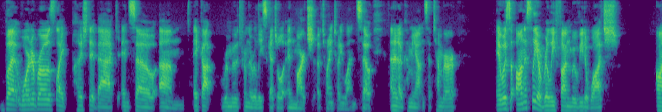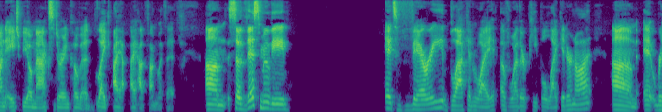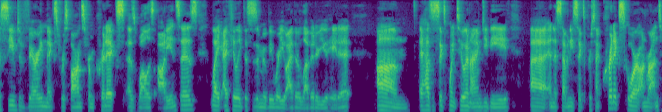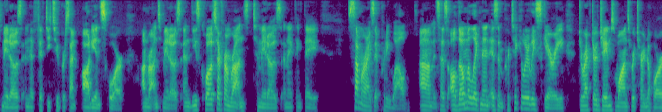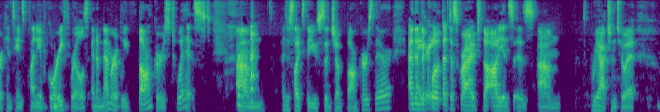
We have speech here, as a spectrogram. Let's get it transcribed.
but warner bros like pushed it back and so um it got removed from the release schedule in march of 2021 so ended up coming out in september. It was honestly a really fun movie to watch on hbo max during covid. Like i i had fun with it. Um, so this movie it's very black and white of whether people like it or not. Um, it received very mixed response from critics as well as audiences. Like, I feel like this is a movie where you either love it or you hate it. Um, it has a 6.2 in IMDb uh, and a 76% critic score on Rotten Tomatoes and a 52% audience score on Rotten Tomatoes. And these quotes are from Rotten Tomatoes, and I think they summarize it pretty well. Um, it says, although Malignant isn't particularly scary, director James Wan's return to horror contains plenty of gory thrills and a memorably bonkers twist. Um, I just liked the usage of bonkers there. And then I the agree. quote that described the audience's um, reaction to it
